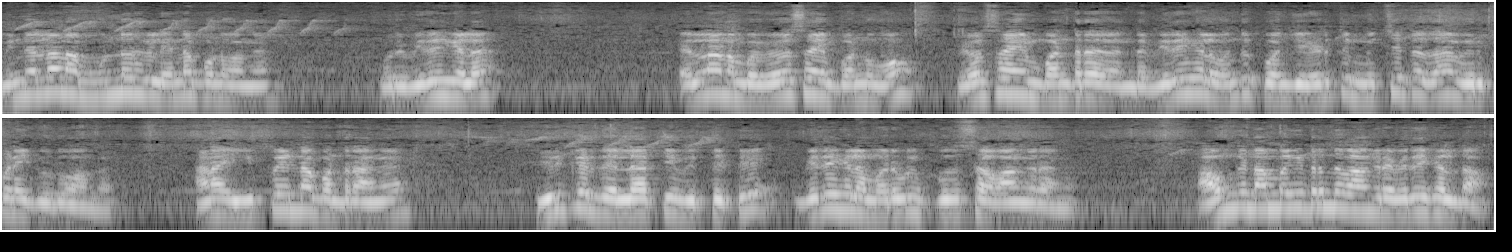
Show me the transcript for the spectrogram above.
முன்னெல்லாம் நம்ம முன்னோர்கள் என்ன பண்ணுவாங்க? ஒரு விதைகளை எல்லாம் நம்ம விவசாயம் பண்ணுவோம். விவசாயம் பண்ணுற அந்த விதைகளை வந்து கொஞ்சம் எடுத்து மிச்சத்தை தான் விற்பனைக்கு விடுவாங்க. ஆனால் இப்போ என்ன பண்ணுறாங்க இருக்கிறது எல்லாத்தையும் விற்றுட்டு விதைகளை மறுபடியும் புதுசாக வாங்குறாங்க. அவங்க நம்மகிட்ட இருந்து வாங்குற விதைகள் தான்.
